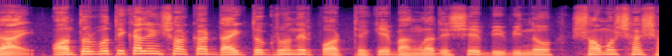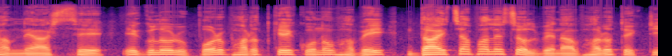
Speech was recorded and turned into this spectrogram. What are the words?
যায়। অন্তর্বর্তীকালীন সরকার দায়িত্ব গ্রহণের পর থেকে বাংলাদেশে বিভিন্ন সমস্যা সামনে আসছে। এগুলোর উপর ভারতকে কোনোভাবেই দায় চাপালে চলবে না। ভারত একটি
